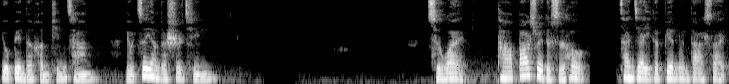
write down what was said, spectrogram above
又变得很平常，有这样的事情。此外，他八岁的时候参加一个辩论大赛，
